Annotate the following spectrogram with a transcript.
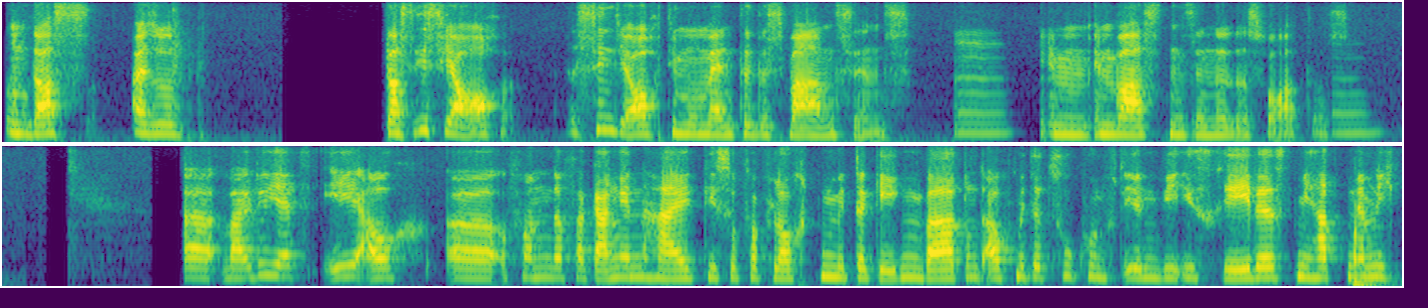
Und das, also, das ist ja auch, es sind ja auch die Momente des Wahnsinns. Mhm. Im, Im wahrsten Sinne des Wortes. Mhm. Äh, weil du jetzt eh auch äh, von der Vergangenheit, die so verflochten mit der Gegenwart und auch mit der Zukunft irgendwie ist, redest. Mir hat nämlich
